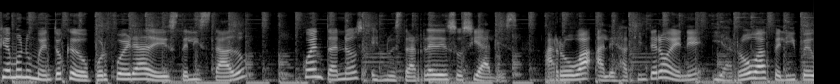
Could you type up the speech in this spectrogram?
qué monumento quedó por fuera de este listado? Cuéntanos en nuestras redes sociales, arroba Aleja N y arroba Felipe.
